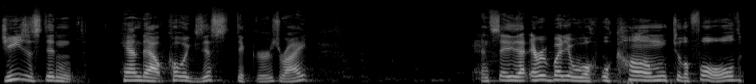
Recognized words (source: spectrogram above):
Jesus didn't hand out coexist stickers, right? And say that everybody will, will come to the fold.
